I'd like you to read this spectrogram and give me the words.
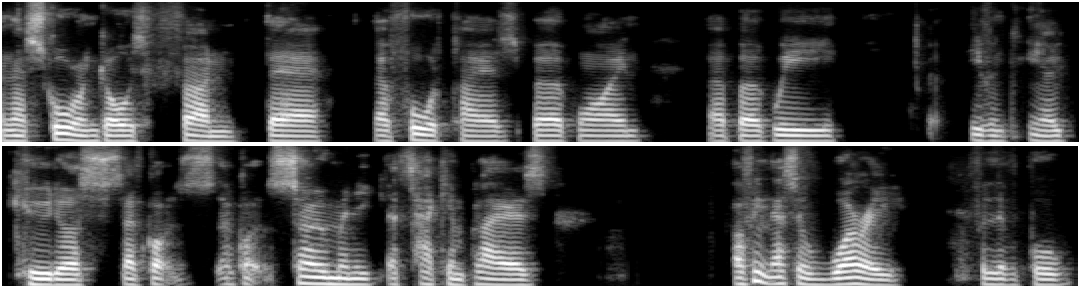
and they're scoring goals for fun. They're they're forward players, Bergwijn, uh, Bergui, even you know Kudus. They've got they've got so many attacking players. I think that's a worry for Liverpool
